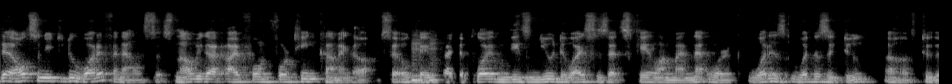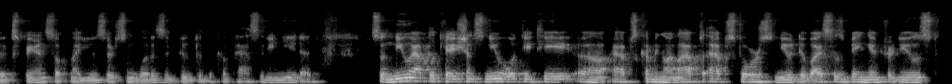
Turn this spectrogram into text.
they also need to do what if analysis. Now we got iPhone 14 coming up. So okay, mm-hmm. if I deploy these new devices at scale on my network, what is what does it do uh, to the experience of my users, and what does it do to the capacity needed? So new applications, new OTT uh, apps coming on app, app stores, new devices being introduced.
